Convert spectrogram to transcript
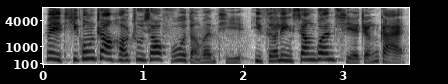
未提供账号注销服务等问题，已责令相关企业整改。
